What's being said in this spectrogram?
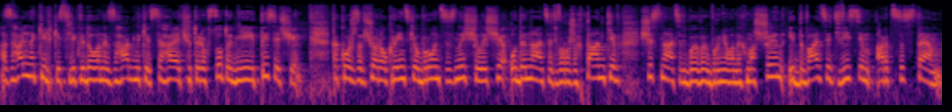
А загальна кількість ліквідованих згарбників сягає 401 тисячі. Також завчора українські оборонці знищили ще 11 ворожих танків, 16 бойових броньованих машин і 28 артсистем.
